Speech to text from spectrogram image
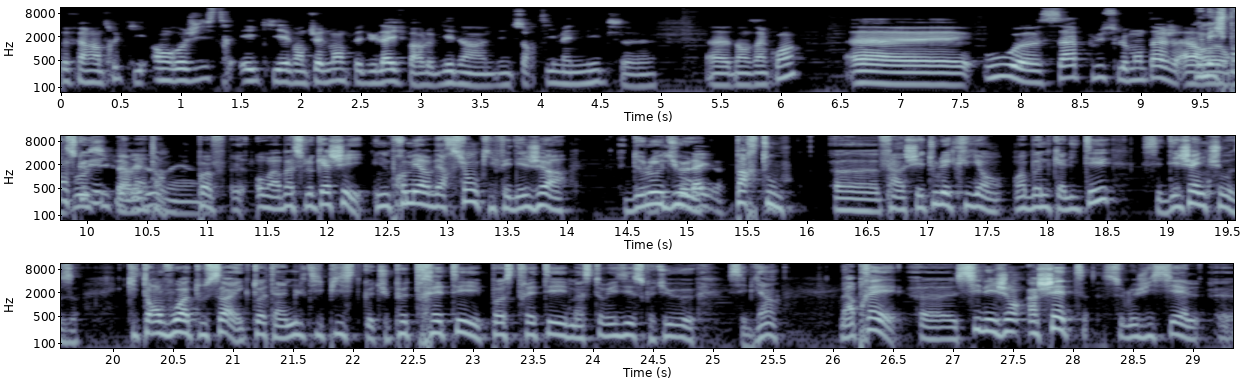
de faire un truc qui enregistre et qui éventuellement fait du live par le biais d'un- d'une sortie main mix euh, euh, dans un coin, euh, ou euh, ça plus le montage. Alors, Non, mais je on pense peut que. aussi faire non, les mais deux, attends, mais, euh, pof, on va pas se le cacher. Une première version qui fait déjà de l'audio partout, euh, enfin chez tous les clients en bonne qualité, c'est déjà une chose. Qui t'envoie tout ça et que toi t'as un multipiste que tu peux traiter, post-traiter, masteriser ce que tu veux, c'est bien. Mais après, euh, si les gens achètent ce logiciel euh,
